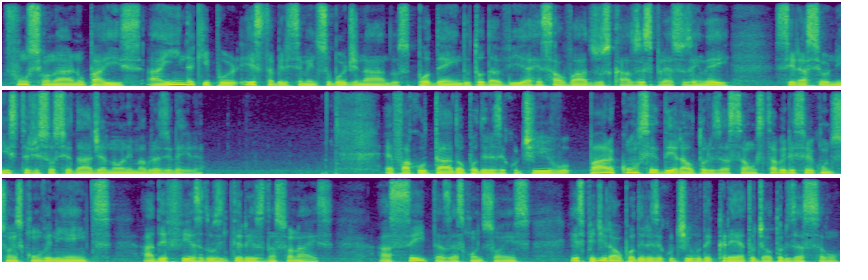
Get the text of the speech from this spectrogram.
funcionar no país, ainda que por estabelecimentos subordinados, podendo, todavia, ressalvados os casos expressos em lei, ser acionista de sociedade anônima brasileira. É facultado ao Poder Executivo, para conceder a autorização, estabelecer condições convenientes à defesa dos interesses nacionais. Aceitas as condições, expedirá ao Poder Executivo decreto de autorização,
